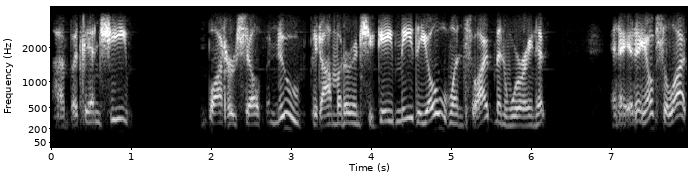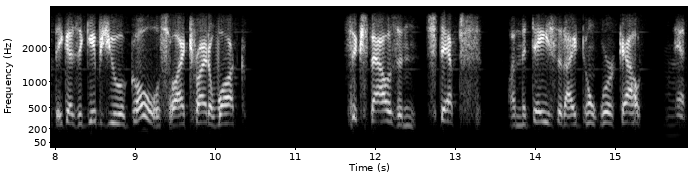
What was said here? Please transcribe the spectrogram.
Uh, but then she bought herself a new pedometer, and she gave me the old one, so I've been wearing it. And it, it helps a lot because it gives you a goal. So I try to walk six thousand steps on the days that I don't work out mm. and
